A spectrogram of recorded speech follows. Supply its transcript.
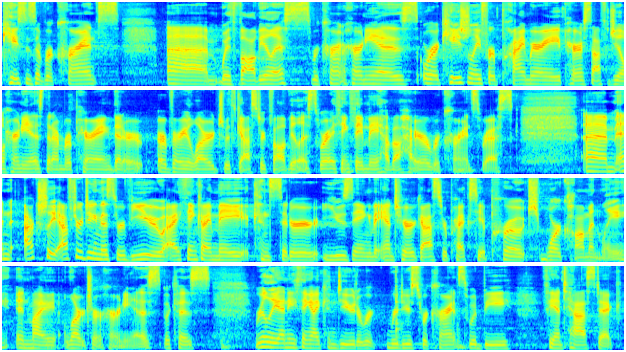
cases of recurrence um, with volvulus, recurrent hernias, or occasionally for primary paraesophageal hernias that I'm repairing that are, are very large with gastric volvulus, where I think they may have a higher recurrence risk. Um, and actually, after doing this review, I think I may consider using the anterior gastropexy approach more commonly in my larger hernias, because really anything I can do to re reduce recurrence would be fantastic.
